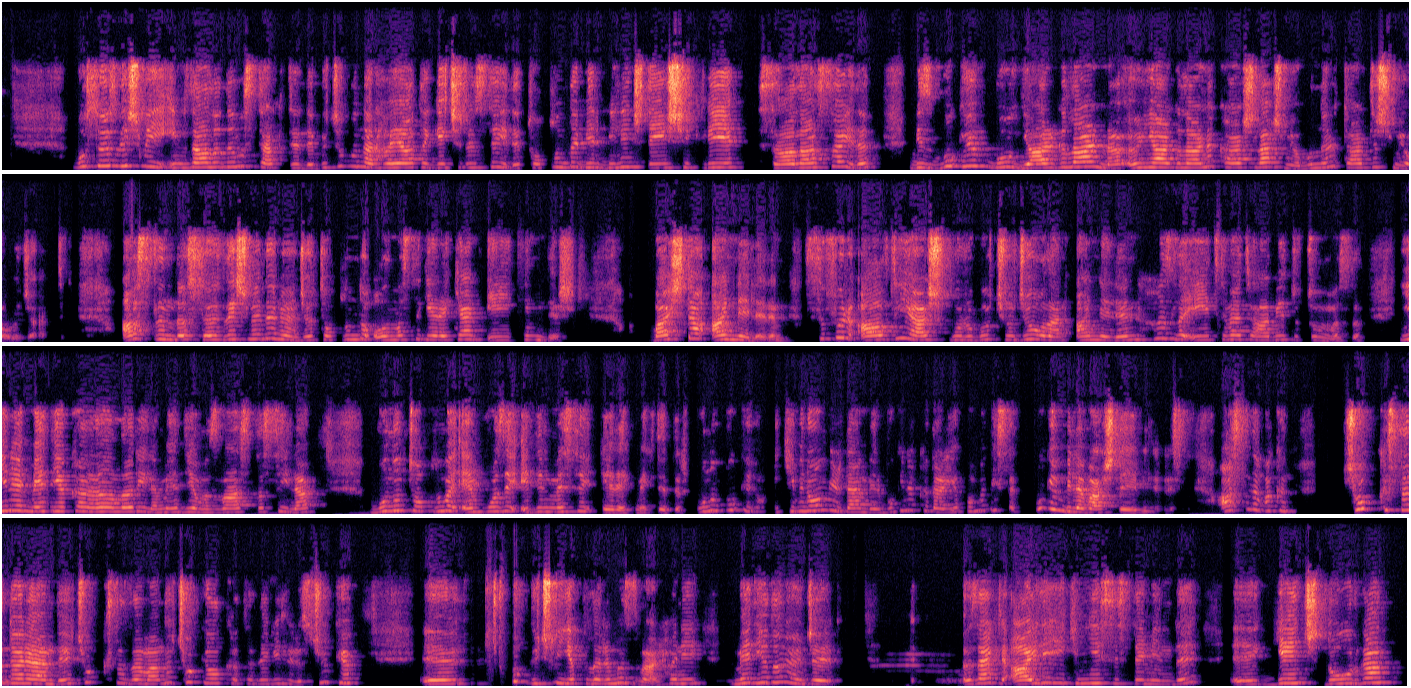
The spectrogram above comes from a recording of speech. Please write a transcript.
Bu sözleşmeyi imzaladığımız takdirde bütün bunlar hayata geçirilseydi, toplumda bir bilinç değişikliği sağlansaydı, biz bugün bu yargılarla, ön yargılarla karşılaşmıyor, bunları tartışmıyor olacaktık. Aslında sözleşmeden önce toplumda olması gereken eğitimdir başta annelerin, 0-6 yaş grubu çocuğu olan annelerin hızla eğitime tabi tutulması, yine medya kanallarıyla, medyamız vasıtasıyla bunun topluma empoze edilmesi gerekmektedir. Bunu bugün 2011'den beri bugüne kadar yapamadıysak bugün bile başlayabiliriz. Aslında bakın çok kısa dönemde, çok kısa zamanda çok yol kat edebiliriz. Çünkü e, çok güçlü yapılarımız var. Hani medyadan önce özellikle aile hekimliği sisteminde e, genç, doğurgan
